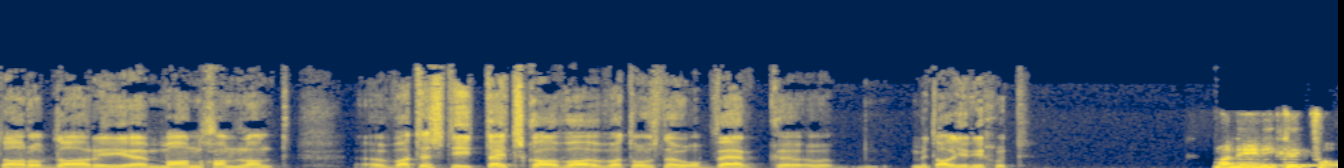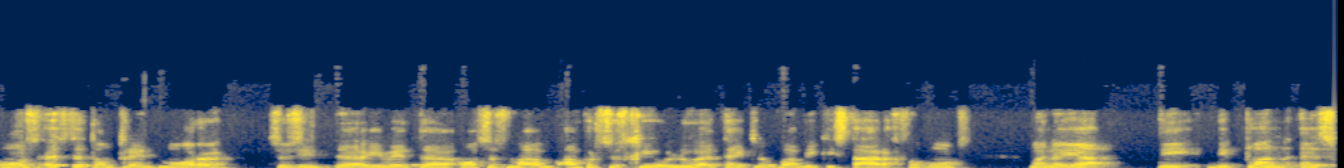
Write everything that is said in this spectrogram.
daarop daardie uh, maan gaan land. Uh, wat is die tydskaal wat wat ons nou op werk uh, met al hierdie goed? Man, en kyk vir ons is dit omtrent môre soos jy uh, jy weet uh, ons is maar amper soos geoloog, tyd loop maar bietjie stadig vir ons. Maar nou ja, die die plan is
